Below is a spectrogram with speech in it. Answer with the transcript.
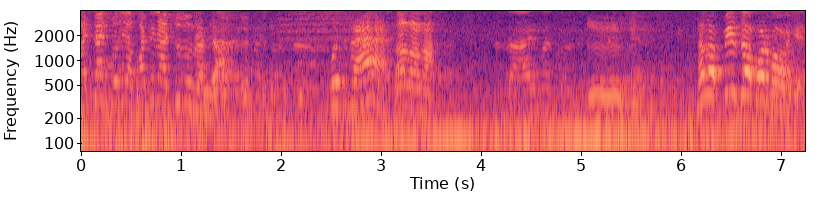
மச்சான் சொல்லியா பட்டு அடிச்சிடுவோம் நாங்க ஊத்துடா. வா வா வா. நல்லா பீஸா போடுமா அவருக்கு?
